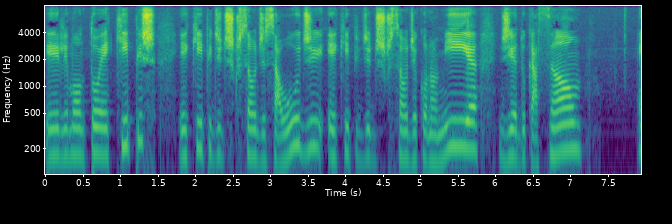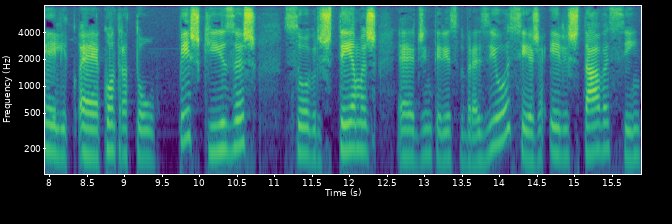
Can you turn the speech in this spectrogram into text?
Ele montou equipes, equipe de discussão de saúde, equipe de discussão de economia, de educação. Ele é, contratou pesquisas sobre os temas é, de interesse do Brasil, ou seja, ele estava sim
